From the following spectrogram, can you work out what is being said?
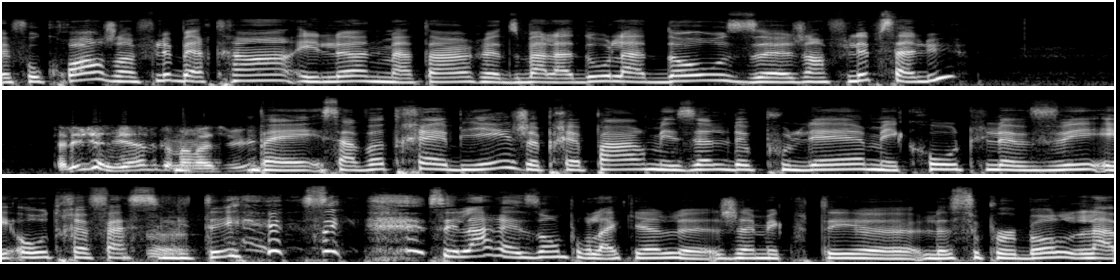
Il faut croire, Jean-Philippe Bertrand est là, animateur du balado La Dose. Jean-Philippe, salut. Salut Geneviève, comment vas-tu? Ben, ça va très bien. Je prépare mes ailes de poulet, mes côtes levées et autres facilités. c'est la raison pour laquelle j'aime écouter euh, le Super Bowl. La,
